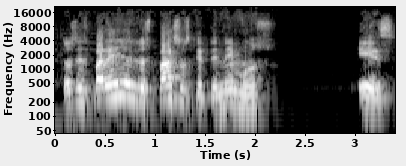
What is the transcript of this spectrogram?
entonces para ello los pasos que tenemos es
